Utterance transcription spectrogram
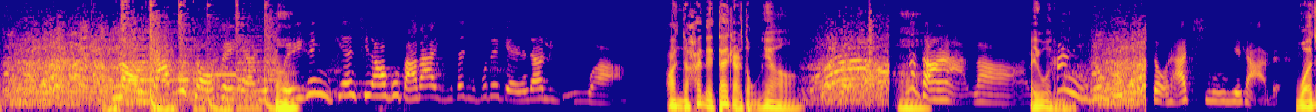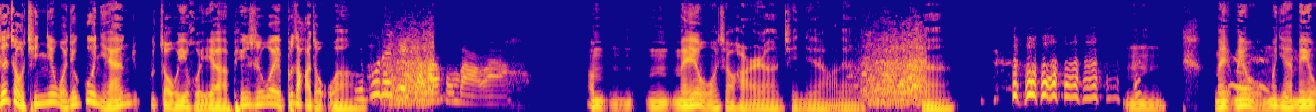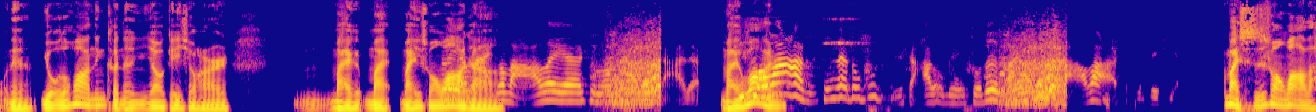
老家不消费呀，你嗯回去你见七大姑八大姨的，你不得给人点礼物啊？啊，你这还得带点东西啊！那当然了，哎呦我的妈那你就不走啥亲戚啥的，我这走亲戚，我就过年走一回呀、平时我也不咋走啊。你不得给小孩红包啊？嗯嗯嗯，没有啊，小孩啊，亲戚啥的，嗯 嗯，没没有，目前没有呢。有的话，那可能你要给小孩买买买一双袜子啊买个，娃娃呀，什么啥的。买个袜子，袜子现在都不值啥了，我跟你说，都得玩具娃娃什么这些，买十双袜子，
